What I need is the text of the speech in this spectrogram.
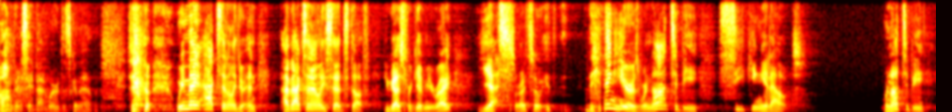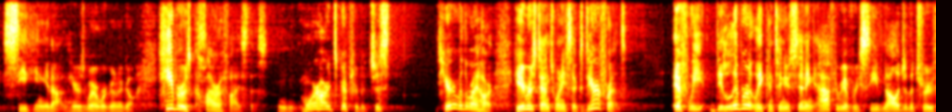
oh, I'm going to say bad words. It's going to happen. We may accidentally do it. And I've accidentally said stuff. You guys forgive me, right? Yes, right? So it, the thing here is we're not to be seeking it out. We're not to be seeking it out. And here's where we're going to go. Hebrews clarifies this. More hard scripture, but just hear it with the right heart. Hebrews 10 26. Dear friends, if we deliberately continue sinning after we have received knowledge of the truth,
